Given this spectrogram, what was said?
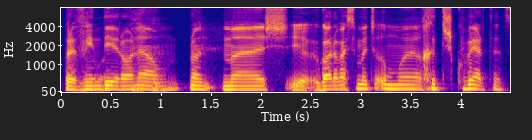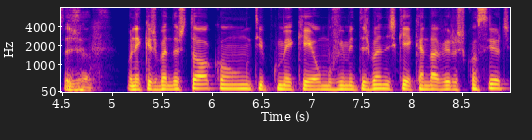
para vender ou não, pronto, mas eh, agora vai ser uma, uma redescoberta, ou seja, Exato. onde é que as bandas tocam, tipo, como é que é o movimento das bandas, quem é que anda a ver os concertos,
